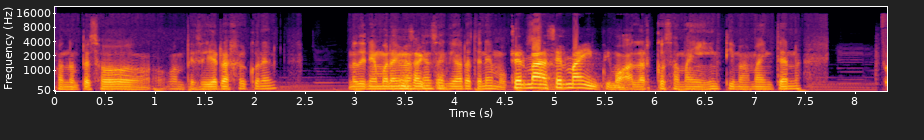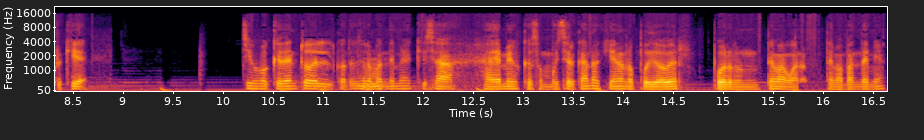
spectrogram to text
cuando empezó, empecé yo a trabajar con él, no teníamos la misma Exacto. confianza que ahora tenemos. ser po. más, O sea, ser más íntimo. hablar cosas más íntimas, más internas. Porque, sí, porque dentro del contexto de la pandemia, quizás hay amigos que son muy cercanos que yo no los he podido ver por un tema, bueno, tema pandemia.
